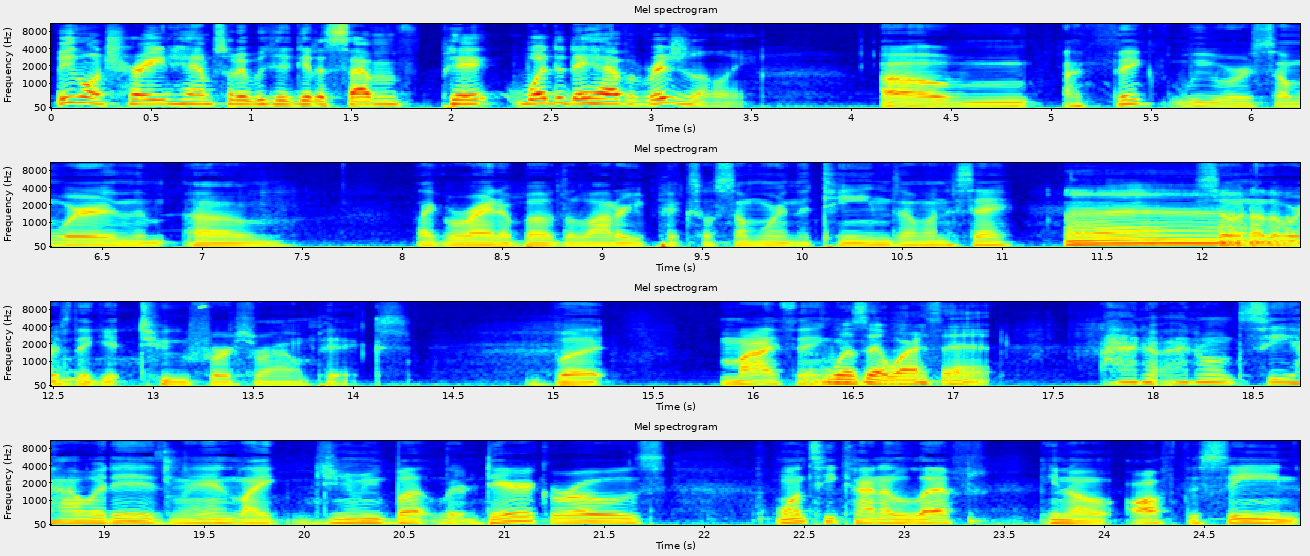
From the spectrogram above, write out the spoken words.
we're gonna trade him so that we could get a seventh pick. What did they have originally? Um, I think we were somewhere in the um, like right above the lottery pick, so somewhere in the teens. I want to say. So in other words, they get two first round picks. But my thing Was is- it worth it? I don't, I don't see how it is, man. Like Jimmy Butler, Derrick Rose, once he kind of left, you know, off the scene.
